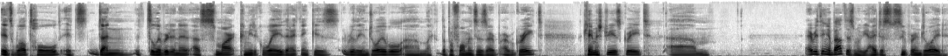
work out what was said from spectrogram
it's well told. It's done. It's delivered in a, a, smart comedic way that I think is really enjoyable. Um, like the performances are are great, chemistry is great. Um, everything about this movie I just super enjoyed.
